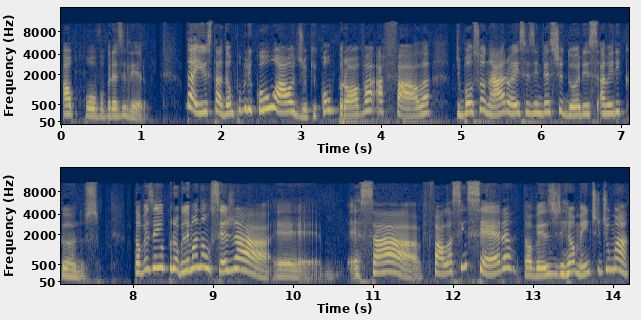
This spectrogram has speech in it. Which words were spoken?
ao povo brasileiro. Daí o Estadão publicou o áudio que comprova a fala de Bolsonaro a esses investidores americanos. Talvez aí o problema não seja é, essa fala sincera, talvez de, realmente de uma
